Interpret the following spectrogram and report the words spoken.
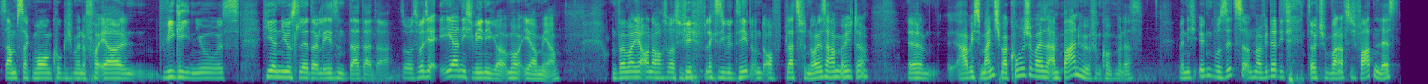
Samstagmorgen gucke ich meine VR Weekly News, hier Newsletter lesen, da, da, da. So, das wird ja eher nicht weniger, immer eher mehr. Und wenn man ja auch noch sowas wie Flexibilität und auch Platz für Neues haben möchte, ähm, habe ich es manchmal, komischerweise an Bahnhöfen kommt mir das. Wenn ich irgendwo sitze und mal wieder die Deutsche Bahn auf sich warten lässt,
